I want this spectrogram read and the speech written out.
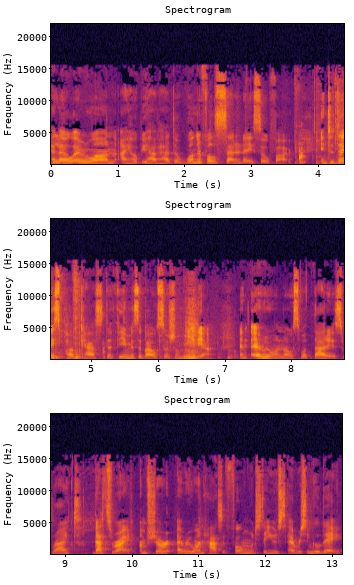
Hello, everyone. I hope you have had a wonderful Saturday so far. In today's podcast, the theme is about social media, and everyone knows what that is, right? That's right. I'm sure everyone has a phone which they use every single day.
